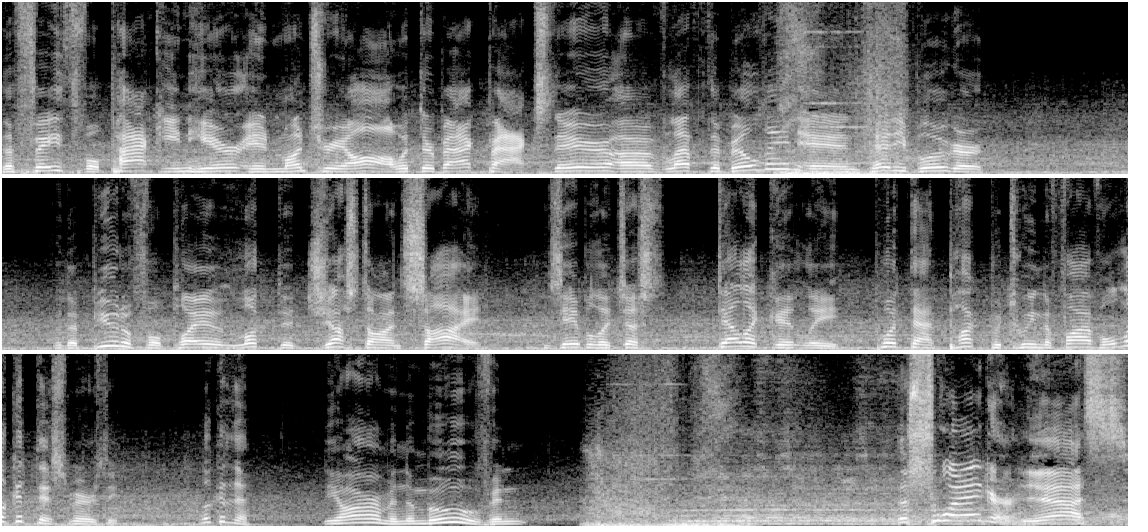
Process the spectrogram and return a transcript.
the faithful packing here in Montreal with their backpacks. They have left the building, and Teddy Blueger, with a beautiful play, looked at just onside. He's able to just delicately put that puck between the five hole. Look at this, Mearsy. Look at the, the arm and the move and the swagger. Yes.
